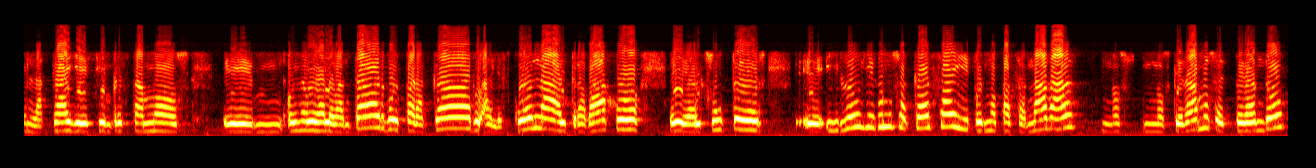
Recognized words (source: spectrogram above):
en la calle, siempre estamos, eh, hoy me voy a levantar, voy para acá, a la escuela, al trabajo, eh, al súper, eh, y luego llegamos a casa y pues no pasa nada, nos, nos quedamos esperando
